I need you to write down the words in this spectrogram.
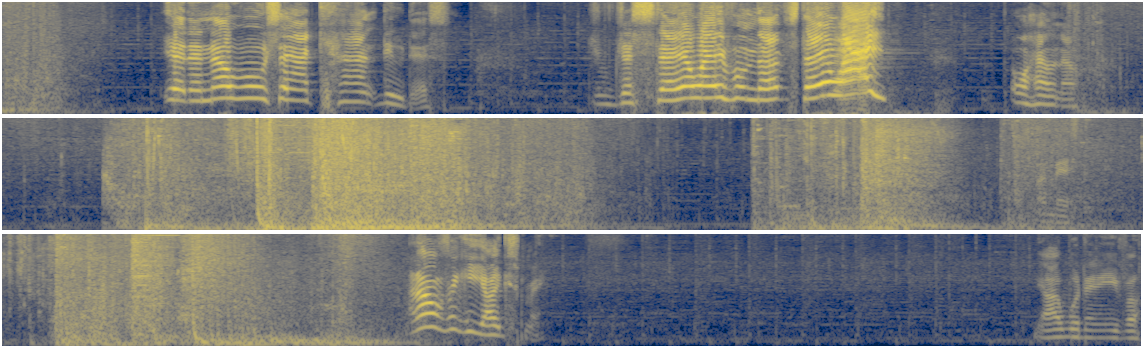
Yeah, there's no rule saying I can't do this. Just stay away from them. Stay away! Oh, hell no. I missed. I don't think he likes me. Yeah, I wouldn't either.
